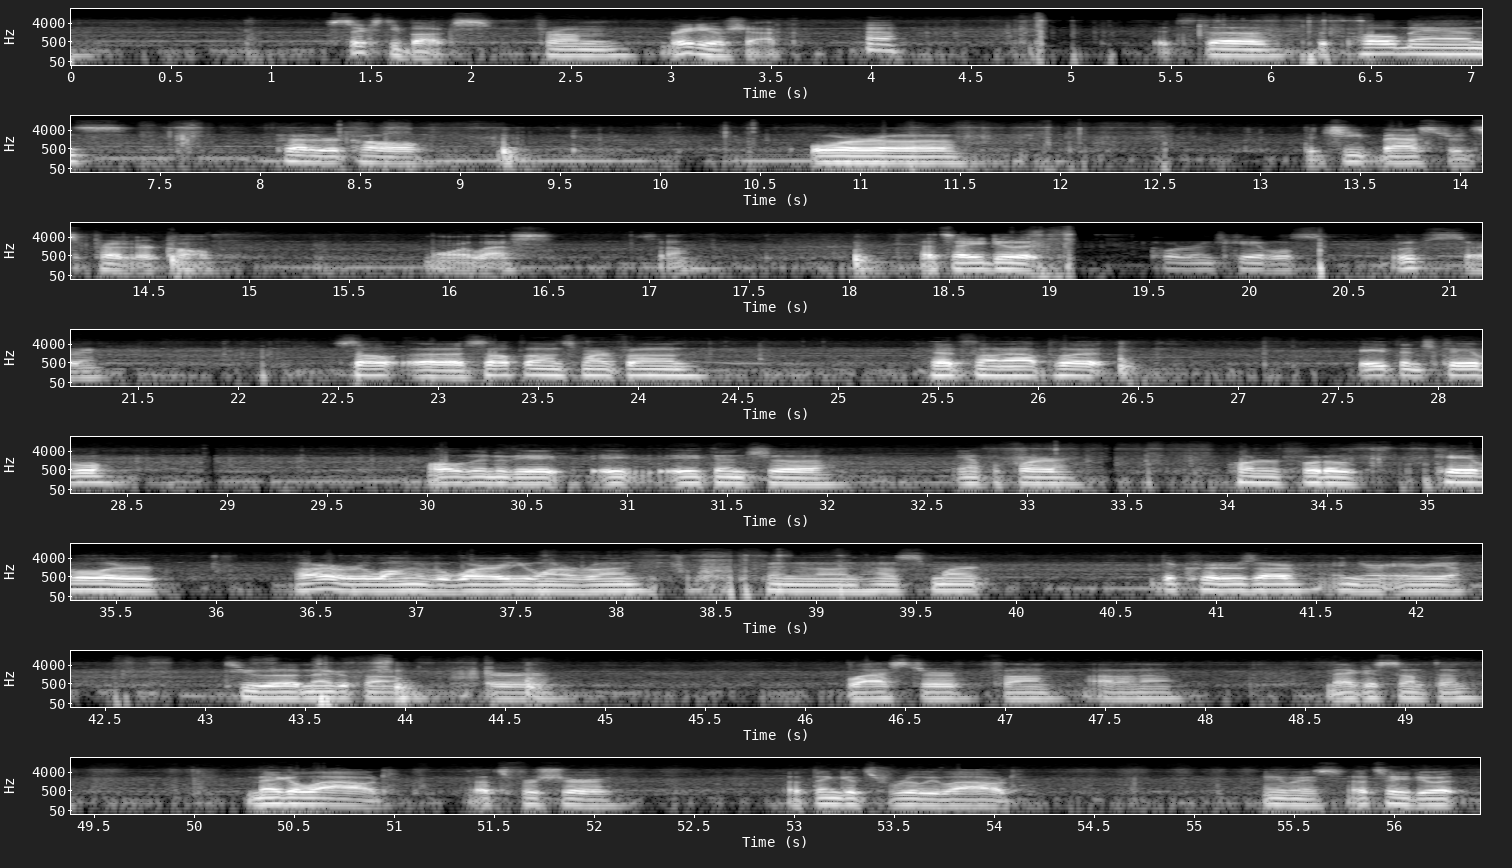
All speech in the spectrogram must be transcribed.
60 bucks from Radio Shack. Huh. It's the the Po Man's Predator Call or uh, the Cheap Bastards Predator Call, more or less. So that's how you do it. Quarter inch cables. Oops, sorry. Cell uh, cell phone, smartphone, headphone output, eighth inch cable all the way into the eight, eight, eighth inch uh, amplifier, 100 foot of cable or however long of a wire you want to run, depending on how smart the critters are in your area, to a megaphone or blaster phone. I don't know, mega something, mega loud. That's for sure. That thing gets really loud. Anyways, that's how you do it.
